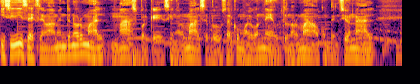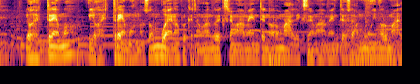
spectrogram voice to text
Y si dice extremadamente normal, más porque si normal se puede usar como algo neutro, normal o convencional, los extremos y los extremos no son buenos porque estamos hablando de extremadamente normal, extremadamente, o sea, muy normal.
